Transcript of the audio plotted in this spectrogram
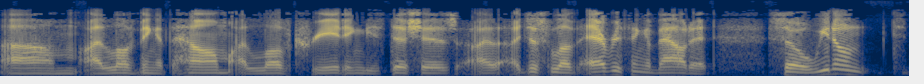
Um, I love being at the helm. I love creating these dishes. I, I just love everything about it. So we don't t-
